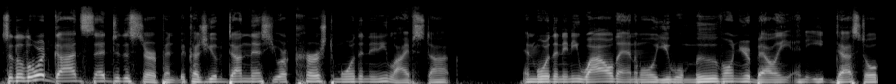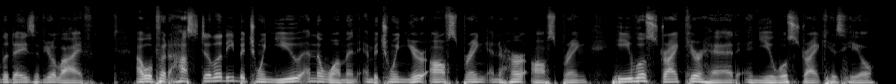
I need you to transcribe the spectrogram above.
So the Lord God said to the serpent, Because you have done this, you are cursed more than any livestock, and more than any wild animal. You will move on your belly and eat dust all the days of your life. I will put hostility between you and the woman, and between your offspring and her offspring. He will strike your head, and you will strike his heel.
